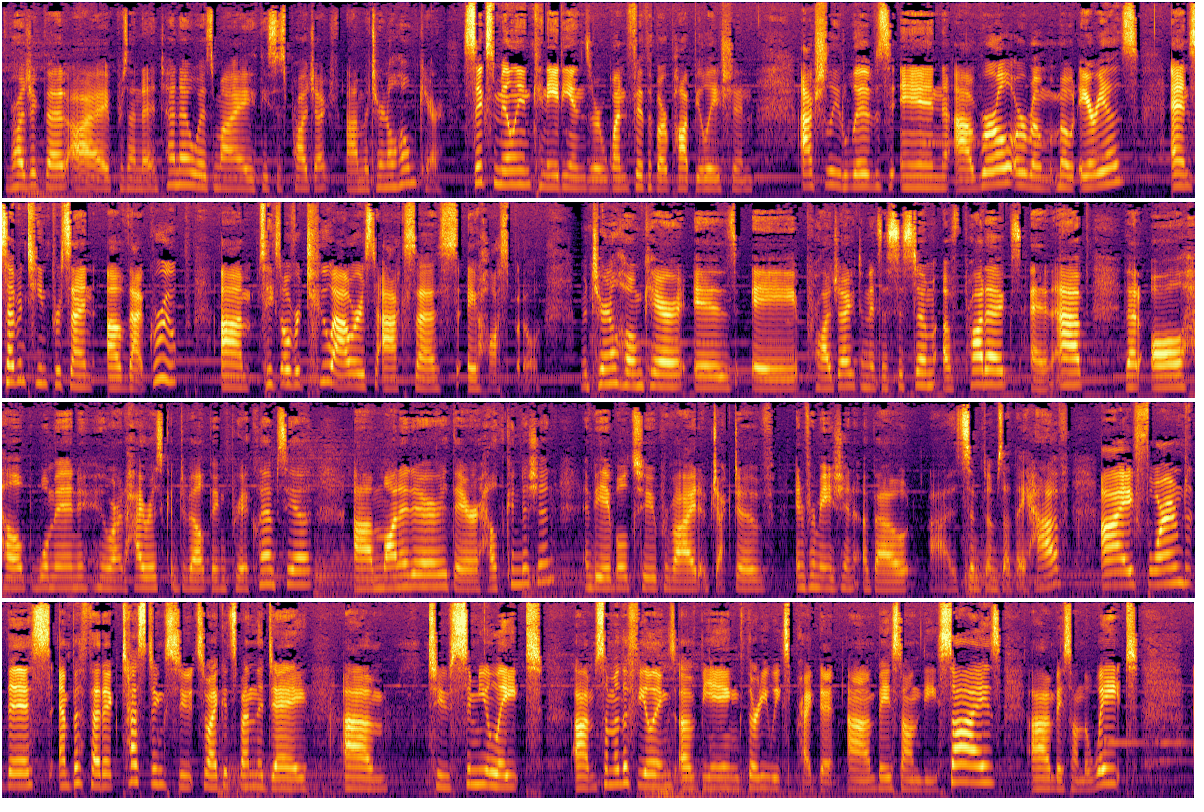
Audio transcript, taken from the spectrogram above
The project that I presented at Antenna was my thesis project, uh, maternal home care. Six million Canadians, or one fifth of our population, actually lives in uh, rural or remote areas, and 17% of that group um, takes over two hours to access a hospital. Maternal Home Care is a project and it's a system of products and an app that all help women who are at high risk of developing preeclampsia uh, monitor their health condition and be able to provide objective information about uh, symptoms that they have. I formed this empathetic testing suit so I could spend the day um, to simulate um, some of the feelings of being 30 weeks pregnant um, based on the size, um, based on the weight.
